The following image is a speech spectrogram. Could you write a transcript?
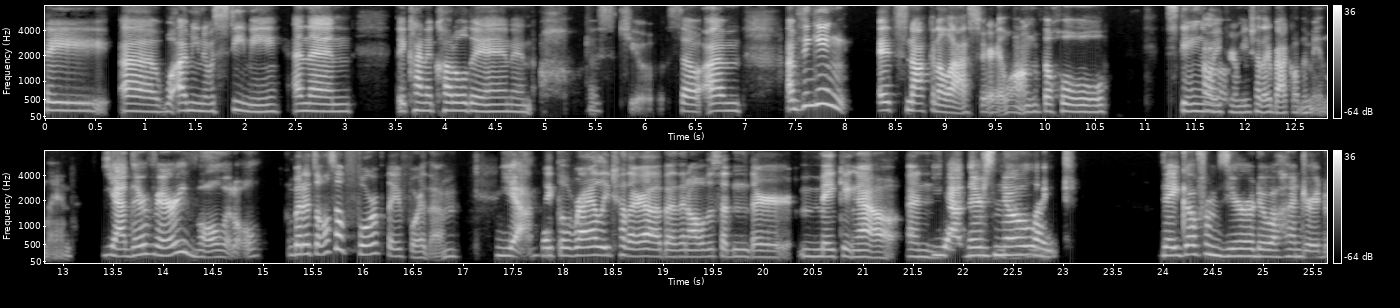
They uh well, I mean it was steamy and then they kind of cuddled in and oh, was cute. So I'm I'm thinking it's not gonna last very long, the whole staying away Oh. from each other back on the mainland. Yeah, they're very volatile. But it's also foreplay for them. Yeah. Like they'll rile each other up and then all of a sudden they're making out and Yeah, there's no mm-hmm. like they go from 0 to a 100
